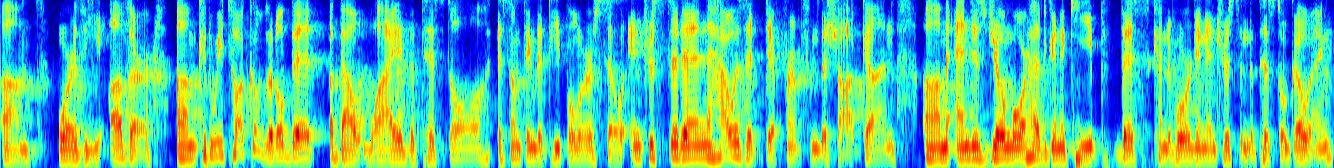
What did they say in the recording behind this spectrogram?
um, or the other. Um, could we talk a little bit about why the pistol is something that people are so interested in? How is it different from the shotgun? Um, and is Joe Moorhead going to keep this kind of Oregon interest in the pistol going?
